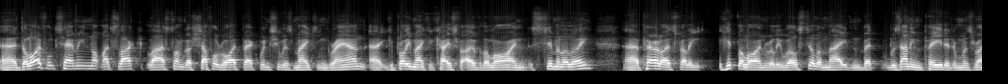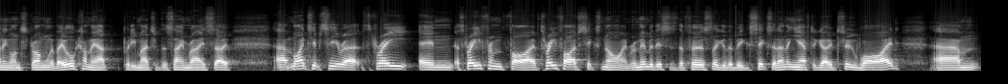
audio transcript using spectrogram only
Uh, delightful Tammy, not much luck last time. Got shuffled right back when she was making ground. Uh, you could probably make a case for over the line similarly. Uh, Paradise Valley hit the line really well, still a maiden, but was unimpeded and was running on strongly. They all come out pretty much of the same race. So uh, my tips here are three and three from five, three, five, six, nine. Remember, this is the first leg of the big six. I don't think you have to go too wide. Um,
